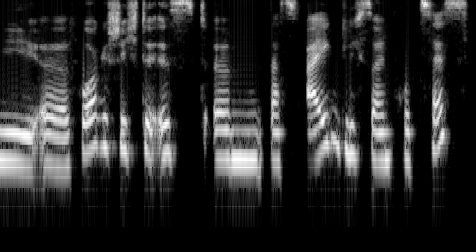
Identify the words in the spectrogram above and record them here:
die äh, Vorgeschichte ist, ähm, dass eigentlich sein Prozess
